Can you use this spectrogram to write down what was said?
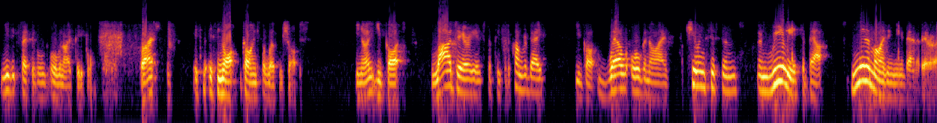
music festivals organise people, right? It's it's not going to the local shops. You know, you've got large areas for people to congregate. You've got well organised queuing systems, and really it's about minimising the amount of error.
